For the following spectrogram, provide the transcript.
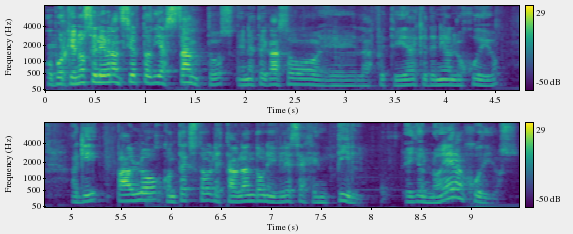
o porque no celebran ciertos días santos, en este caso eh, las festividades que tenían los judíos. Aquí Pablo, contexto, le está hablando a una iglesia gentil. Ellos no eran judíos,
